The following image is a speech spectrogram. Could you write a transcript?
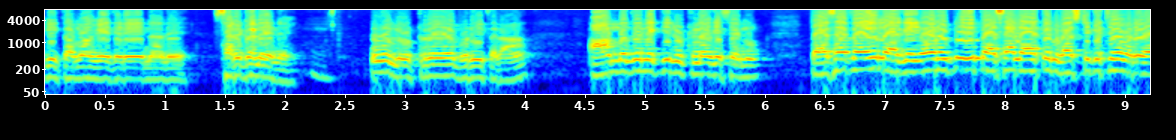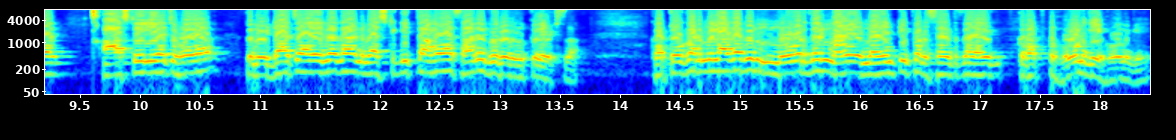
ਕੀ ਕਵਾਂਗੇ ਜਿਹੜੇ ਇਹਨਾਂ ਦੇ ਸਰਗਣੇ ਨੇ, ਉਹ ਲੁੱਟ ਰਹੇ ਆ ਬੁਰੀ ਤਰ੍ਹਾਂ। ਆਮ ਬੰਦੇ ਨੇ ਕੀ ਲੁੱਟਣਾ ਕਿਸੇ ਨੂੰ? ਪੈਸਾ ਤਾਂ ਇਹ ਲੈ ਗਏ ਔਰ ਇਹ ਪੈਸਾ ਲੈ ਕੇ ਇਨਵੈਸਟ ਕਿੱਥੇ ਹੋ ਰਿਹਾ? ਆਸਟ੍ਰੇਲੀਆ 'ਚ ਹੋਇਆ, ਕੈਨੇਡਾ 'ਚ ਇਹਨਾਂ ਦਾ ਇਨਵੈਸਟ ਕੀਤਾ ਹੋਇਆ ਸਾਰੇ ਬਿਊਰੋਕਰੇਟਸ ਦਾ। ਘੱਟੋ ਘੱਟ ਮਿਲਾਦਾ ਵੀ ਮੋਰ ਦੈਨ 90% ਤਾਂ ਇਹ ਕਰਪਟ ਹੋਣਗੇ ਹੋਣਗੇ।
